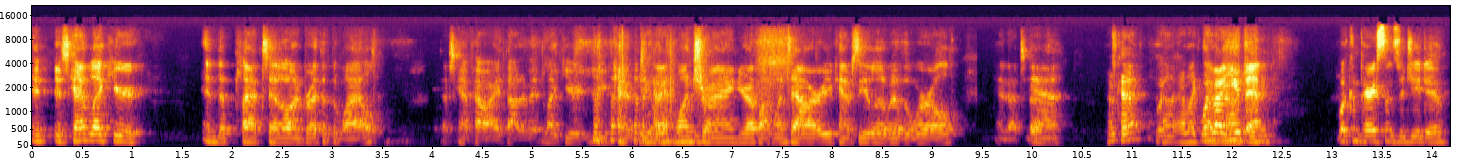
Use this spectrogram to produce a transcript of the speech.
It, it's kind of like you're in the plateau on Breath of the Wild. That's kind of how I thought of it. Like you're you kind of do like one shrine, you're up on one tower, you kind of see a little bit of the world, and that's about Yeah. it. Okay. What, I like what that about you. Ben? What comparisons would you do?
